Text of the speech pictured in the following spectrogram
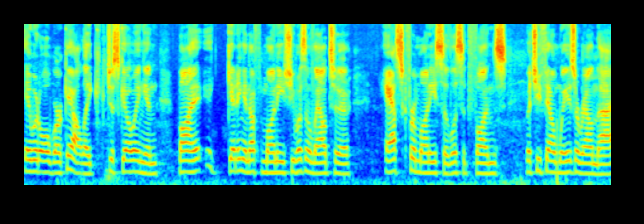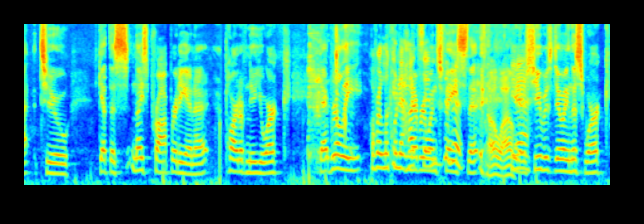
it would all work out. Like just going and buy, getting enough money. She wasn't allowed to ask for money, solicit funds, but she found ways around that to get this nice property in a part of New York that really Overlooking put it in everyone's face that Oh, wow. you know, she was doing this work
